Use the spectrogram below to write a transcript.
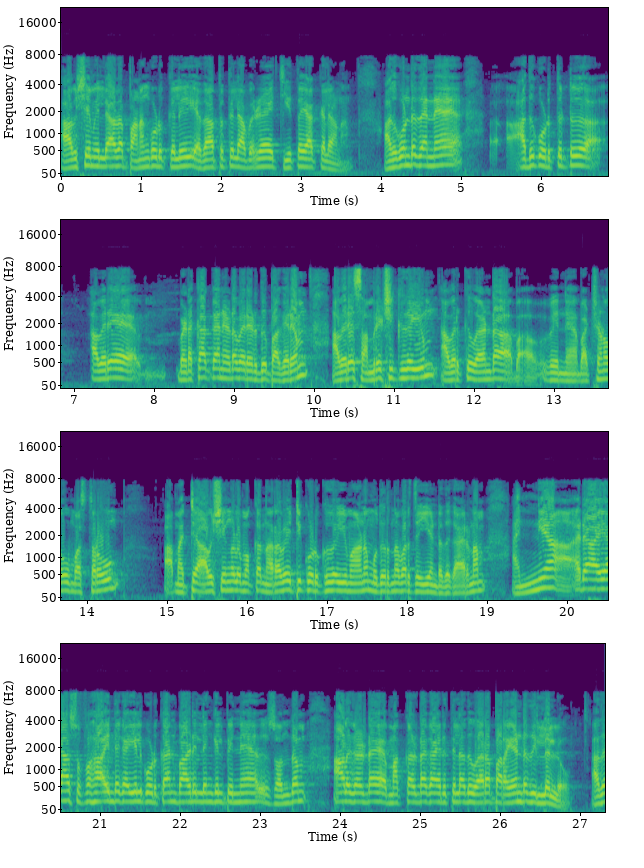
ആവശ്യമില്ലാതെ പണം കൊടുക്കൽ യഥാർത്ഥത്തിൽ അവരെ ചീത്തയാക്കലാണ്. അതുകൊണ്ട് തന്നെ അത് കൊടുത്തിട്ട് അവരെ വെടക്കാക്കാൻ ഇടവരരുത്. പകരം അവരെ സംരക്ഷിക്കുകയും അവർക്ക് വേണ്ട പിന്നെ ഭക്ഷണവും വസ്ത്രവും മറ്റ് ആവശ്യങ്ങളുമൊക്കെ നിറവേറ്റി കൊടുക്കുകയുമാണ് മുതിർന്നവർ ചെയ്യേണ്ടത്. കാരണം അന്യരായ സുഫഹായിന്റെ കയ്യിൽ കൊടുക്കാൻ പാടില്ലെങ്കിൽ പിന്നെ സ്വന്തം ആളുകളുടെ മക്കളുടെ കാര്യത്തിൽ അത് വേറെ പറയേണ്ടതില്ലല്ലോ. അത്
